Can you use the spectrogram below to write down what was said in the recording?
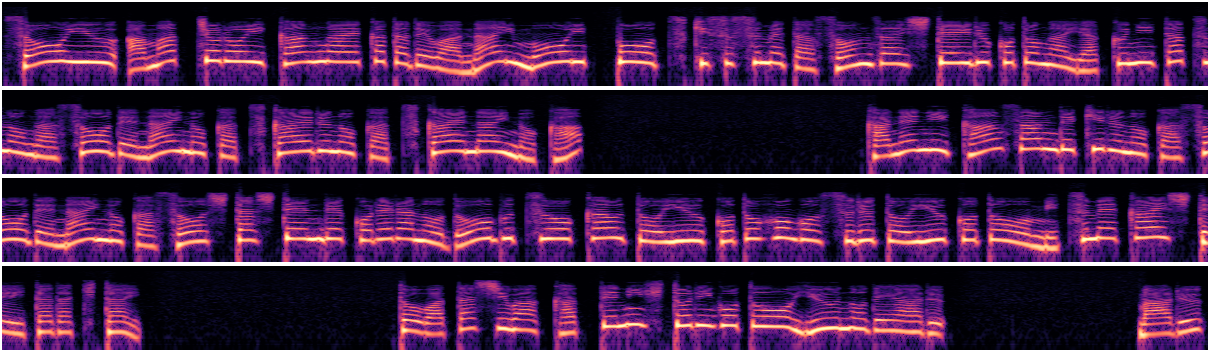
そういう甘っちょろい考え方ではないもう一方を突き進めた存在していることが役に立つのがそうでないのか使えるのか使えないのか金に換算できるのかそうでないのかそうした視点でこれらの動物を飼うということ保護するということを見つめ返していただきたい。と私は勝手に独り言を言うのである。丸。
